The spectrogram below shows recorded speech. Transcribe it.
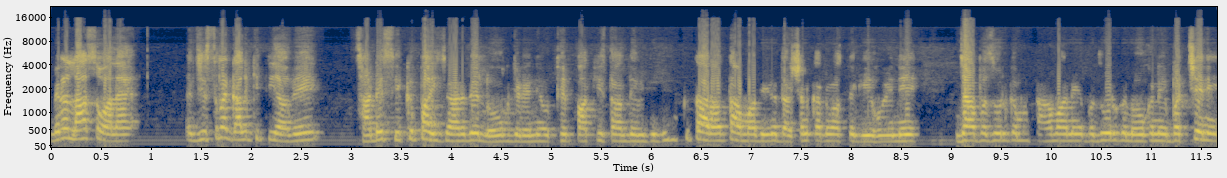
मेरा लास्ट सवाल है। जिस तरह गल की जाए ਸਾਡੇ ਸਿੱਖ ਭਾਈਚਾਰੇ ਦੇ ਲੋਕ ਜਿਹੜੇ ਨੇ ਉੱਥੇ ਪਾਕਿਸਤਾਨ ਦੇ ਵਿੱਚ ਗੁਰੂ ਧਾਰਾ ਧਾਮਾਂ ਦੇ ਜਿਹੜੇ ਦਰਸ਼ਨ ਕਰਨ ਵਾਸਤੇ ਗਏ ਹੋਏ ਨੇ, ਜਾਂ ਬਜ਼ੁਰਗ ਮਾਤਾਵਾਂ ਨੇ, ਬਜ਼ੁਰਗ ਲੋਕ ਨੇ, ਬੱਚੇ ਨੇ,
